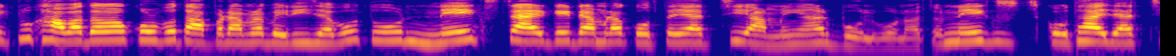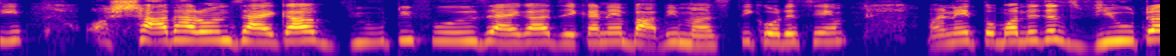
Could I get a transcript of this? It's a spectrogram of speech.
একটু খাওয়া দাওয়া করব, তারপরে আমরা বেরিয়ে যাব। তো নেক্সট টার্গেট আমরা করতে যাচ্ছি, আমি আর বলব না। তো নেক্সট কোথায় যাচ্ছি? অসাধারণ জায়গা বিউটিফুল জায়গা, যেখানে বাবি মাস্তি করেছে। মানে তোমাদের জাস্ট ভিউটা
